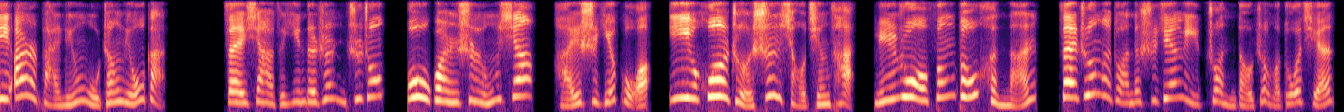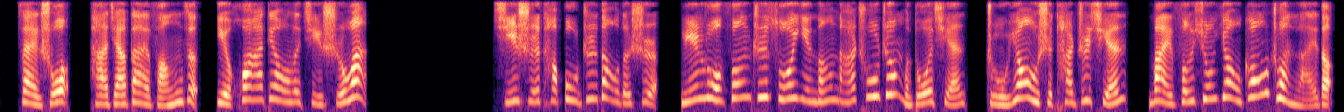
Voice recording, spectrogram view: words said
第二百零五章流感。在夏子音的认知中，不管是龙虾，还是野果，亦或者是小青菜，林若风都很难在这么短的时间里赚到这么多钱。再说，他家盖房子也花掉了几十万。其实他不知道的是，林若风之所以能拿出这么多钱，主要是他之前卖丰胸药膏赚来的。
